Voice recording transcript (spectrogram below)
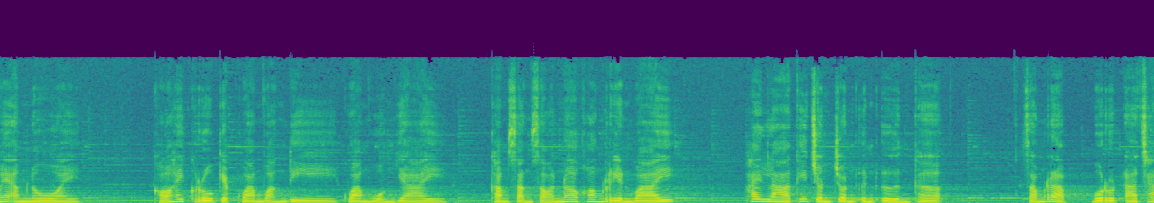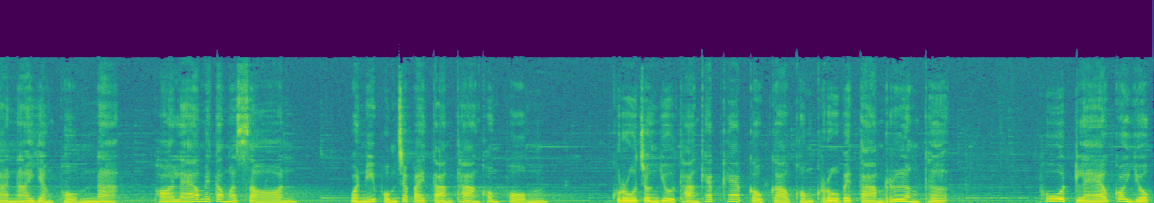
ไม่อำนวย ขอให้ครูเก็บความหวังดี ความห่วงใยคำสั่งสอนนอกห้องเรียนไว้ ให้ลาที่จนจนอื่นๆเถอะสำหรับบุรุษอาชานายอย่างผมนะ่ะ พอแล้วไม่ต้องมาสอน วันนี้ผมจะไปตามทางของผม ครูจงอยู่ทางแคบๆเก่าๆของครูไปตามเรื่องเถอะ พูดแล้วก็ยก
